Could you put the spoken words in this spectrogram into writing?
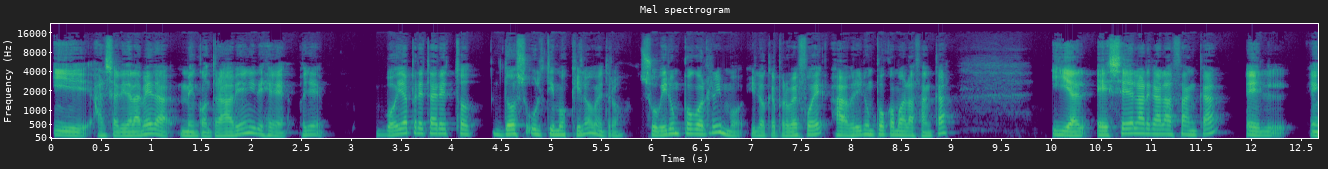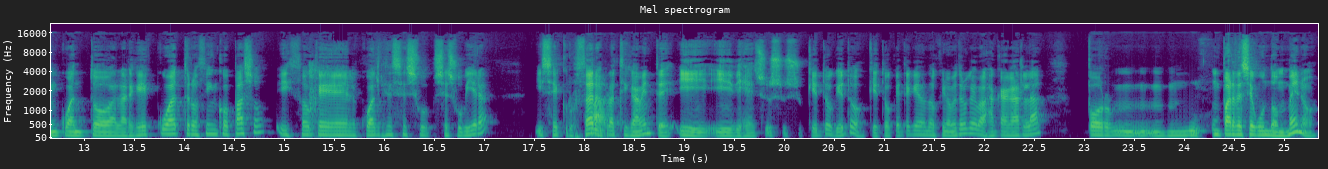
y al salir de Alameda me encontraba bien y dije, oye, voy a apretar estos dos últimos kilómetros, subir un poco el ritmo y lo que probé fue abrir un poco más la zanca. Y al, ese alargar la zanca, el, en cuanto alargué cuatro o cinco pasos, hizo que el cuádriceps se, subiera y se cruzara prácticamente. Y, dije, quieto, quieto, quieto, que te quedan dos kilómetros que vas a cagarla por mm, un par de segundos menos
